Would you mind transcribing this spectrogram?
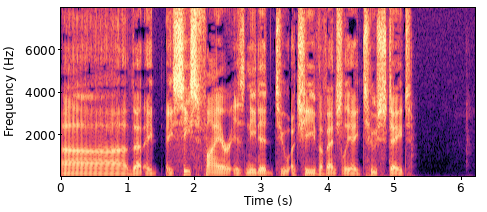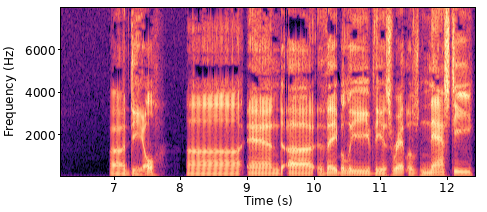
Uh, that a, a ceasefire is needed to achieve eventually a two state uh, deal. Uh, and they believe the Israelis nasty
